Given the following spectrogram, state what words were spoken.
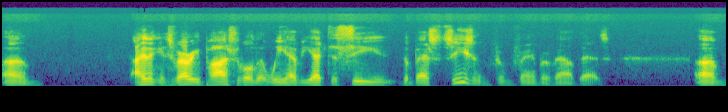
Um, I think it's very possible that we have yet to see the best season from Framber Valdez. Um,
